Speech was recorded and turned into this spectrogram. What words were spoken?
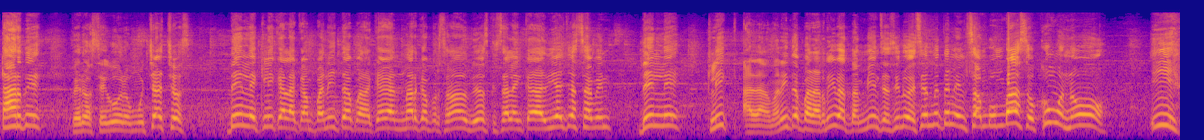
tarde, pero seguro, muchachos. Denle click a la campanita para que hagan marca personal los videos que salen cada día. Ya saben, denle click a la manita para arriba también, si así lo decían, métanle el zambombazo, ¿cómo no? Y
